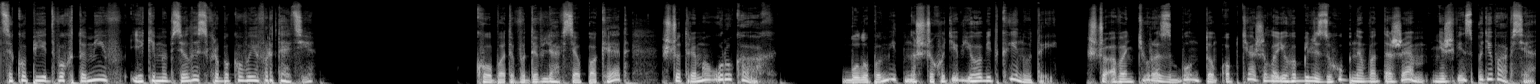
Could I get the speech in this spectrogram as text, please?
Це копії двох томів, які ми взяли з хробакової фортеці. Кобот вдивлявся в пакет, що тримав у руках. Було помітно, що хотів його відкинути, що авантюра з бунтом обтяжила його більш згубним вантажем, ніж він сподівався.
